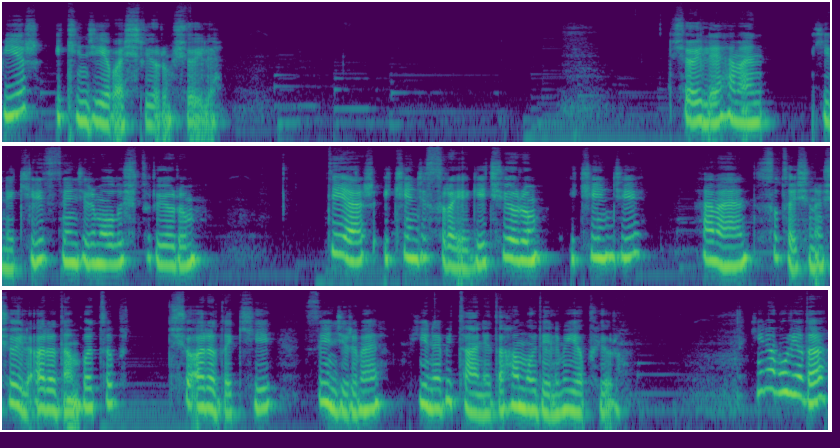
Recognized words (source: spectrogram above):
1, ikinciye başlıyorum şöyle. Şöyle hemen yine kilit zincirimi oluşturuyorum. Diğer ikinci sıraya geçiyorum. İkinci hemen su taşını şöyle aradan batıp şu aradaki zincirime yine bir tane daha modelimi yapıyorum. Yine buraya da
